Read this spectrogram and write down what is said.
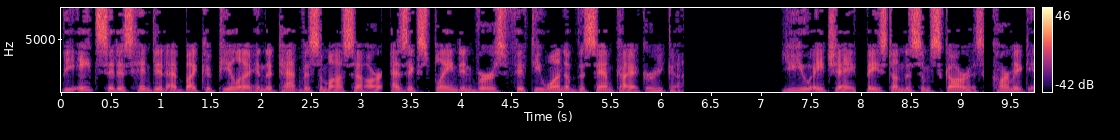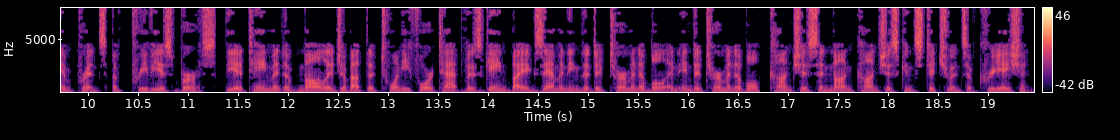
The eight siddhis hinted at by Kapila in the Tattvasamasa are, as explained in verse 51 of the Samkhyakarika, UUHA, based on the samskaras karmic imprints of previous births, the attainment of knowledge about the 24 tattvas gained by examining the determinable and indeterminable, conscious and non-conscious constituents of creation.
